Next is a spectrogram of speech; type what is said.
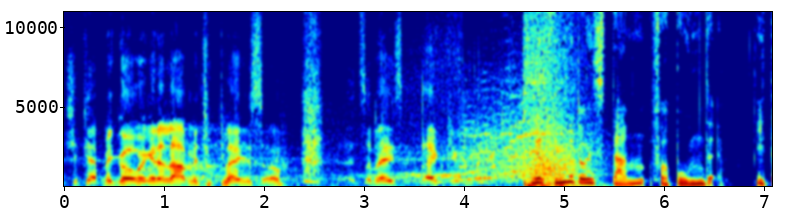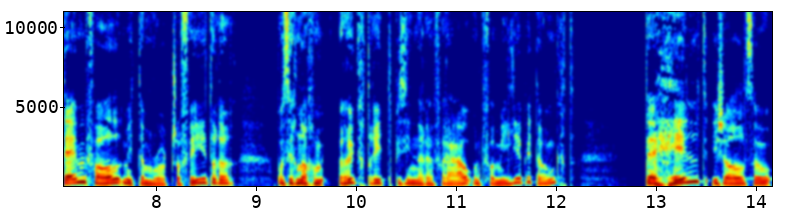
She kept me going and allowed me to play, so it's amazing. Thank you. Wir fühlen uns dann verbunden. In dem Fall mit dem Roger Federer, der sich nach dem Rücktritt bei seiner Frau und Familie bedankt. Der Held ist also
